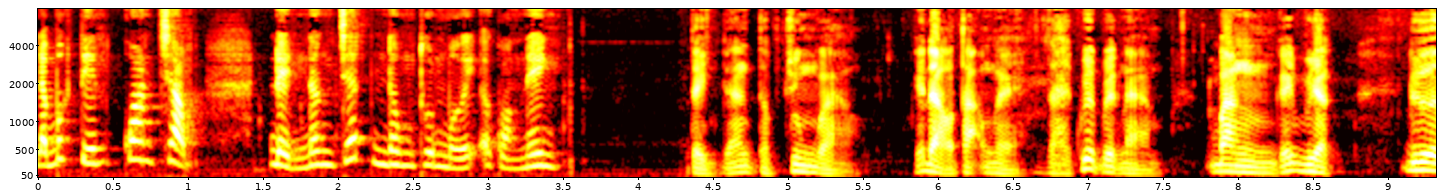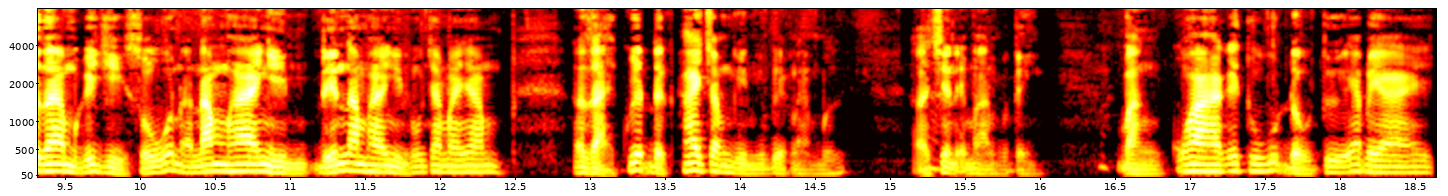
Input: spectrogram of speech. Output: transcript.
là bước tiến quan trọng để nâng chất nông thôn mới ở Quảng Ninh. Tỉnh đang tập trung vào cái đào tạo nghề, giải quyết việc làm bằng cái việc đưa ra một cái chỉ số là năm 2000 đến năm 2025 là giải quyết được 200.000 cái việc làm mới ở trên địa bàn của tỉnh bằng qua cái thu hút đầu tư FDI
